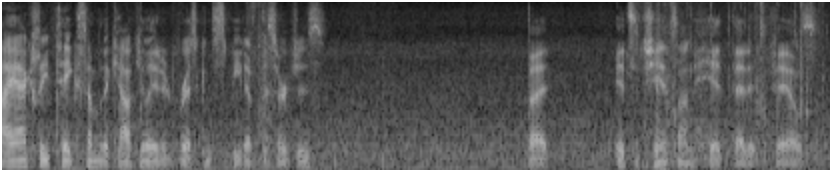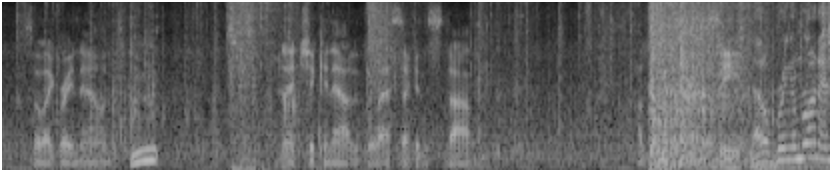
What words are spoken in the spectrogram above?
I actually take some of the calculated risk and speed up the searches. But it's a chance on hit that it fails. So like right now, I'm just whoop, and I chicken out at the last second to stop. I'll just see. That'll bring him running.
